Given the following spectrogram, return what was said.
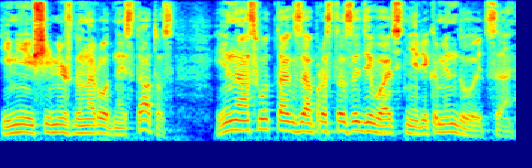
имеющие международный статус, и нас вот так запросто задевать не рекомендуется.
